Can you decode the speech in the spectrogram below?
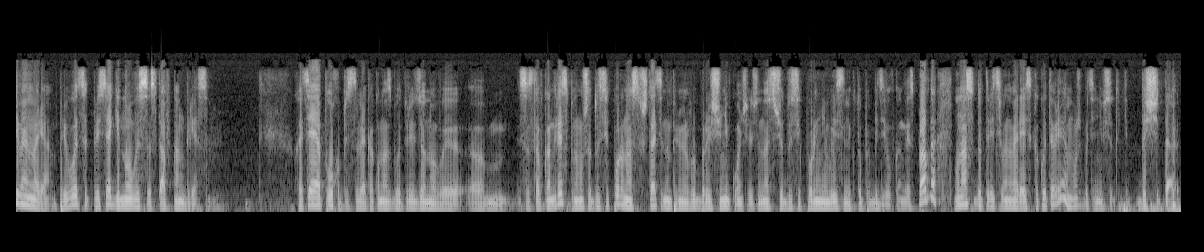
января приводится к присяге новый состав Конгресса. Хотя я плохо представляю, как у нас будет приведен новый э, состав Конгресса, потому что до сих пор у нас в штате, например, выборы еще не кончились. У нас еще до сих пор не выяснили, кто победил в Конгресс. Правда, у нас до 3 января есть какое-то время, может быть, они все-таки досчитают.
